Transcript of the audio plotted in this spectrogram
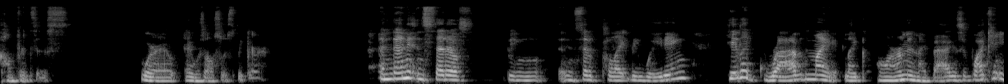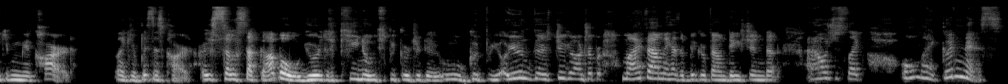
conferences where I, I was also a speaker. And then instead of being instead of politely waiting, he like grabbed my like arm in my bag and said, Why can't you give me a card? Like your business card. Are you so stuck up? Oh, you're the keynote speaker today. Oh, good for you. Are you the student entrepreneur? My family has a bigger foundation that and I was just like, oh my goodness.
